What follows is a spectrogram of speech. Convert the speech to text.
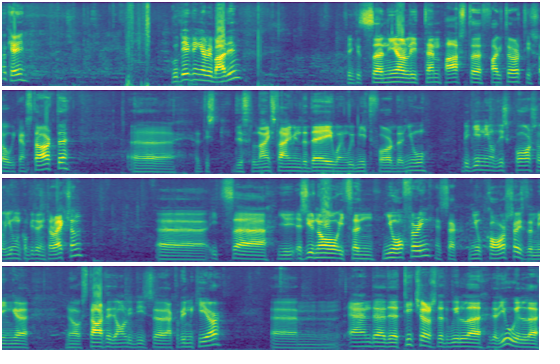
Okay. Good evening, everybody. I think it's uh, nearly 10 past uh, 5.30, so we can start. Uh, at this, this nice time in the day when we meet for the new beginning of this course of human-computer interaction. Uh, it's, uh, you, as you know, it's a new offering. It's a new course. It's being, uh, you know, started only this academic year. Um, and uh, the teachers that will uh, that you will uh,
